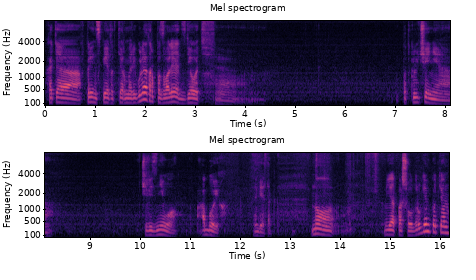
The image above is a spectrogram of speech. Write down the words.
хотя, в принципе, этот терморегулятор позволяет сделать э, подключение через него обоих веток. Но я пошел другим путем.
